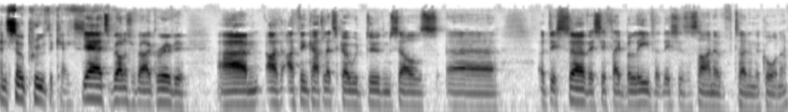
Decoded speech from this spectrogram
and so proved the case. Yeah, to be honest with you, I agree with you. Um, I, I think Atletico would do themselves uh, a disservice if they believe that this is a sign of turning the corner.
